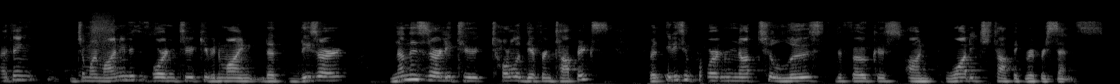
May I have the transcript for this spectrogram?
I think, to my mind, it is important to keep in mind that these are not necessarily two totally different topics, but it is important not to lose the focus on what each topic represents.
